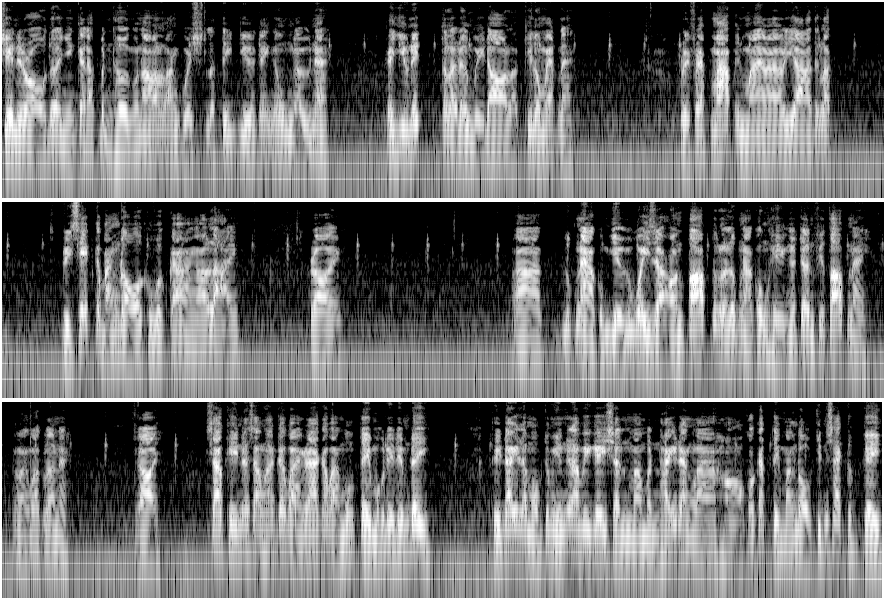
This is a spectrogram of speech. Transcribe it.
General tức là những cài đặt bình thường của nó. Language là tiếng cái ngôn ngữ nè cái unit tức là đơn vị đo là km này refresh map in my area tức là reset cái bản đồ ở khu vực các bạn ở lại. Rồi. À, lúc nào cũng giữ cái Waze on top tức là lúc nào cũng hiện ở trên phía top này. Các bạn bật lên này rồi. Sau khi nó xong hết các bạn ra các bạn muốn tìm một địa điểm đi. Thì đây là một trong những cái navigation mà mình thấy rằng là họ có cách tìm bản đồ chính xác cực kỳ.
